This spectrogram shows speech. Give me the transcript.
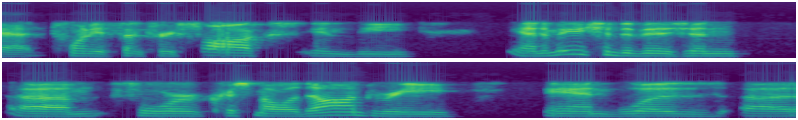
at 20th Century Fox in the animation division um, for Chris Meledandri and was a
